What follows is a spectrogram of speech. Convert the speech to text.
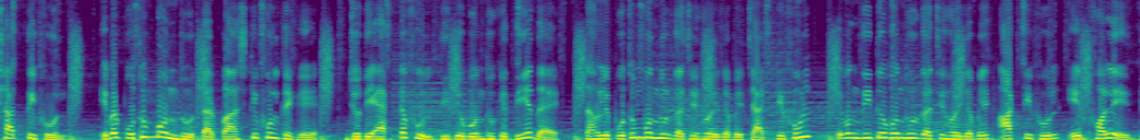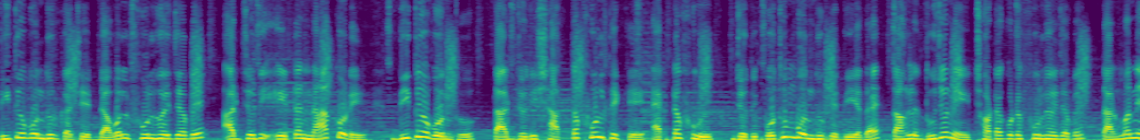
সাতটি ফুল। এবার প্রথম বন্ধু তার পাঁচটি ফুল থেকে যদি একটা ফুল দ্বিতীয় বন্ধুকে দিয়ে দেয়, তাহলে প্রথম বন্ধুর কাছে হয়ে যাবে চারটি ফুল এবং দ্বিতীয় বন্ধুর কাছে হয়ে যাবে আটটি ফুল। এর ফলে দ্বিতীয় বন্ধুর কাছে ডাবল ফুল হয়ে যাবে। আর যদি এটা না করে, দ্বিতীয় বন্ধু তার যদি সাতটা ফুল থেকে একটা ফুল যদি প্রথম বন্ধুকে দিয়ে দেয়, তাহলে দুজনেই ছটা করে ফুল হয়ে যাবে। তার মানে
